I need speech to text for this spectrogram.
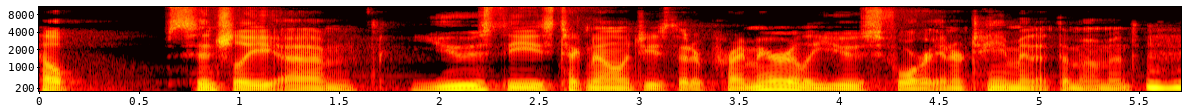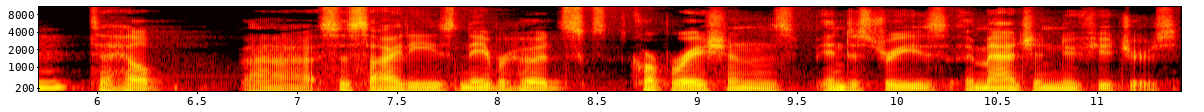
help essentially um, use these technologies that are primarily used for entertainment at the moment Mm-hmm. to help uh, societies, neighborhoods, corporations, industries imagine new futures.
